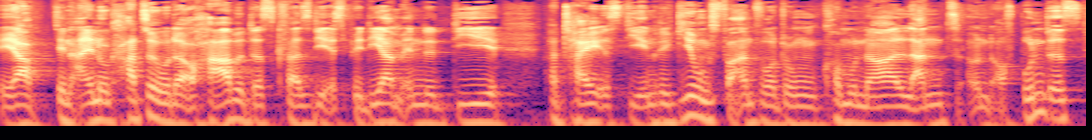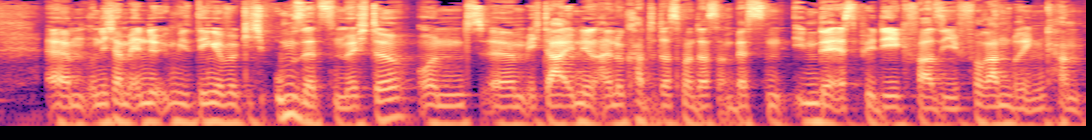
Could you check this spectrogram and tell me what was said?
ja den Eindruck hatte oder auch habe, dass quasi die SPD am Ende die Partei ist, die in Regierungsverantwortung kommunal, Land und auf Bund ist ähm, und ich am Ende irgendwie Dinge wirklich umsetzen möchte und ähm, ich da eben den Eindruck hatte, dass man das am besten in der SPD quasi voranbringen kann.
